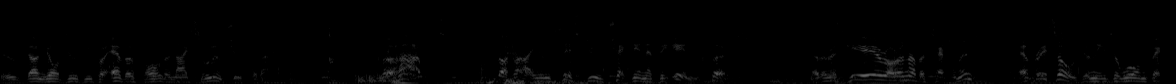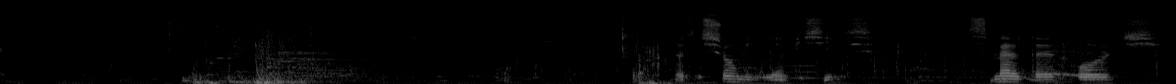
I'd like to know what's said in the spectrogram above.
You've done your duty for Everfall, and I salute you for that. Perhaps, but I insist you check in at the inn first. Whether it's here or another settlement, every soldier needs a warm bed. Does it show me the NPCs? Smelter, forge,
